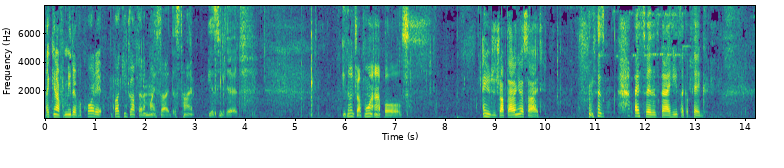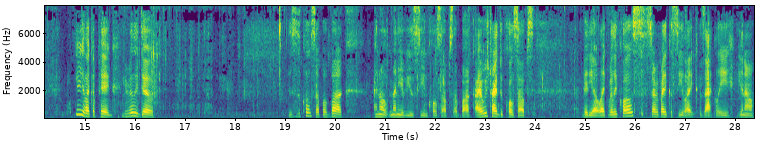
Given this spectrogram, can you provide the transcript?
like, you know, for me to record it. Buck, you dropped that on my side this time. Yes, you did. You're gonna drop more apples. And you just drop that on your side. I swear this guy, he's like a pig. You eat like a pig. You really do. This is a close-up of Buck. I know many of you seen close-ups of Buck. I always try to do close-ups video, like really close, so everybody could see like exactly, you know,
